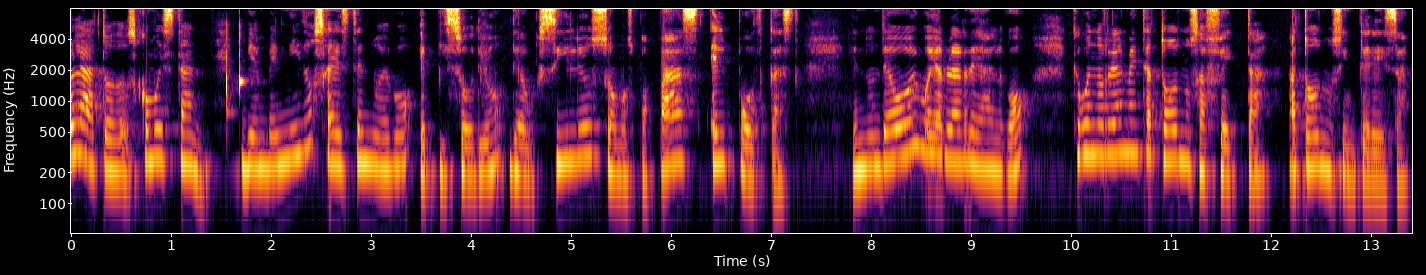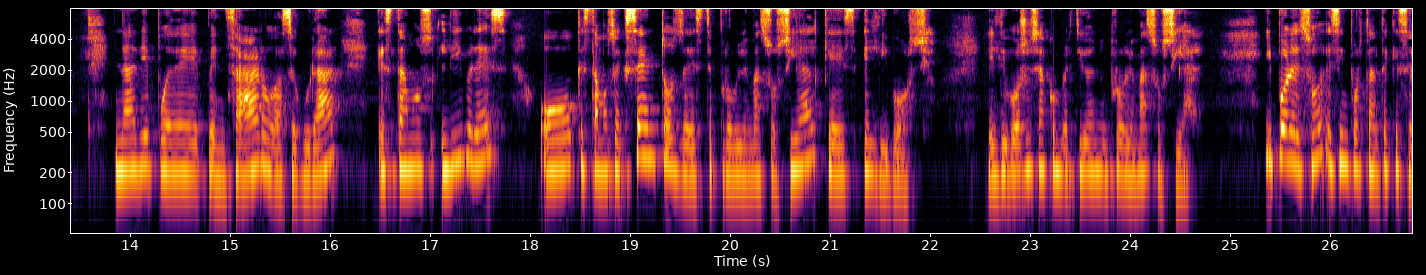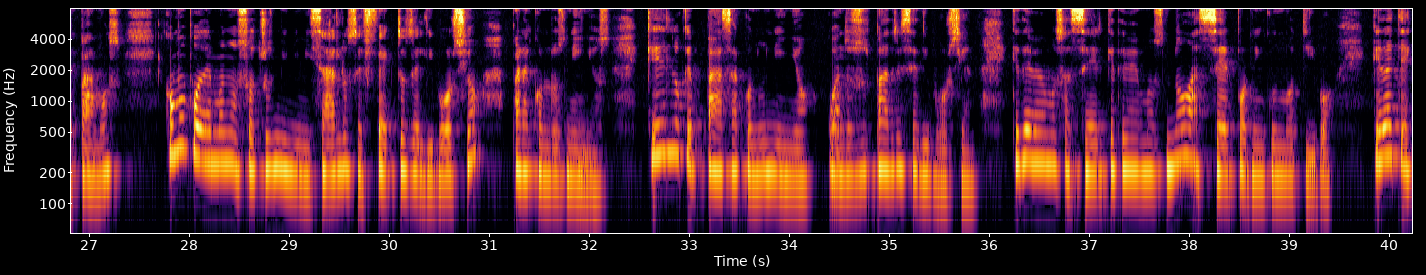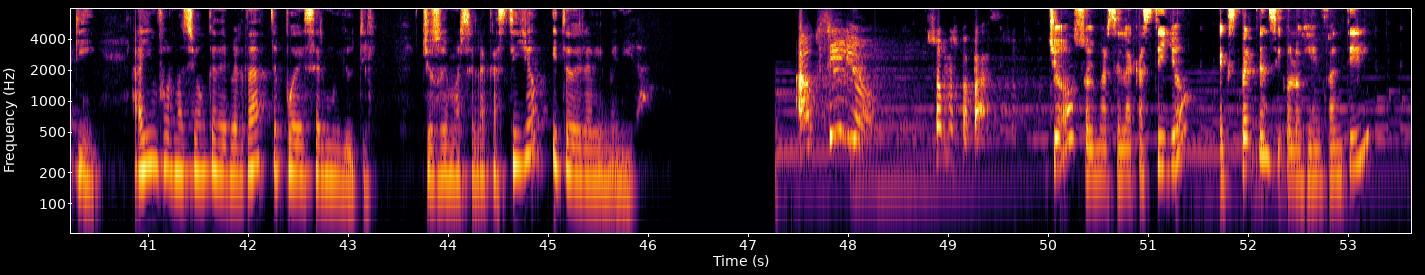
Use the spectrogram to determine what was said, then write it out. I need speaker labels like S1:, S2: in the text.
S1: Hola a todos, ¿cómo están? Bienvenidos a este nuevo episodio de Auxilios Somos Papás, el podcast, en donde hoy voy a hablar de algo que, bueno, realmente a todos nos afecta, a todos nos interesa. Nadie puede pensar o asegurar que estamos libres o que estamos exentos de este problema social que es el divorcio. El divorcio se ha convertido en un problema social. Y por eso es importante que sepamos cómo podemos nosotros minimizar los efectos del divorcio para con los niños. ¿Qué es lo que pasa con un niño cuando sus padres se divorcian? ¿Qué debemos hacer? ¿Qué debemos no hacer por ningún motivo? Quédate aquí. Hay información que de verdad te puede ser muy útil. Yo soy Marcela Castillo y te doy la bienvenida.
S2: ¡Auxilio! Somos papás.
S1: Yo soy Marcela Castillo, experta en psicología infantil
